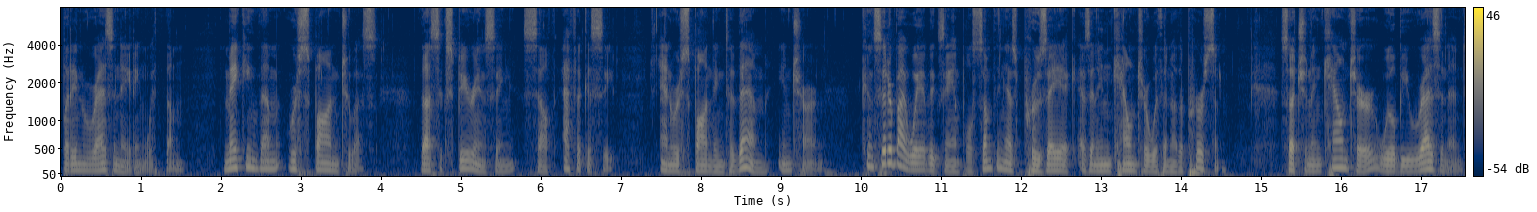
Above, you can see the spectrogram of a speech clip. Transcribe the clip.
but in resonating with them, making them respond to us, thus experiencing self efficacy and responding to them in turn. Consider by way of example something as prosaic as an encounter with another person. Such an encounter will be resonant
